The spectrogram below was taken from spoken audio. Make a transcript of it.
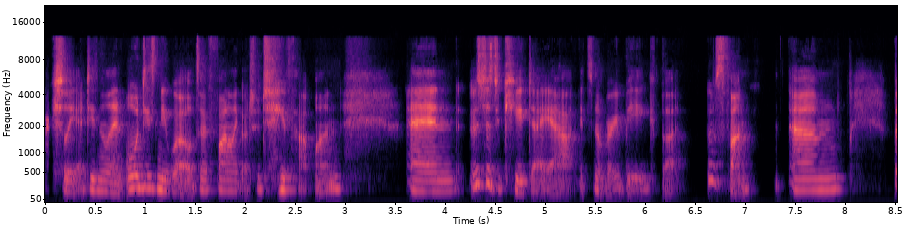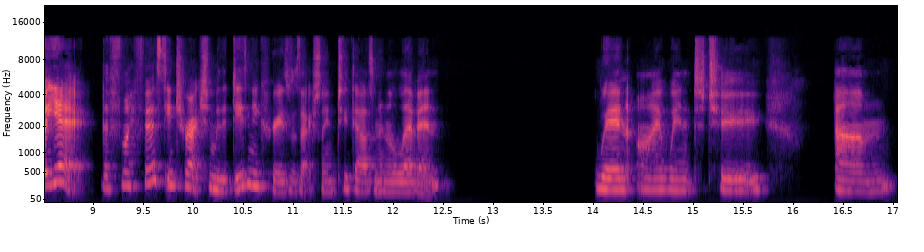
actually at Disneyland or Disney World. So I finally got to achieve that one, and it was just a cute day out. It's not very big, but it was fun. Um, but yeah, the, my first interaction with a Disney cruise was actually in 2011 when I went to, um,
